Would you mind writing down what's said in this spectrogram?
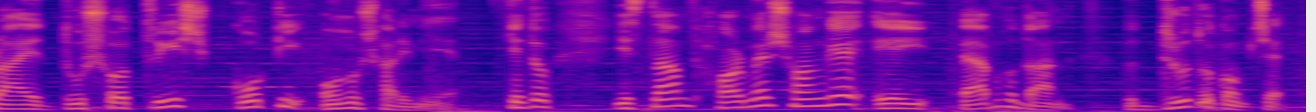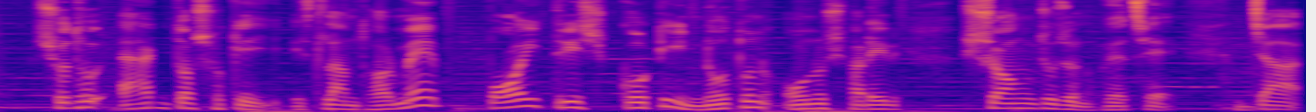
প্রায় দুশো কোটি অনুসারী নিয়ে। কিন্তু ইসলাম ধর্মের সঙ্গে এই ব্যবধান দ্রুত কমছে। শুধু এক দশকেই ইসলাম ধর্মে ৩৫ কোটি নতুন অনুসারীর সংযোজন হয়েছে, যা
